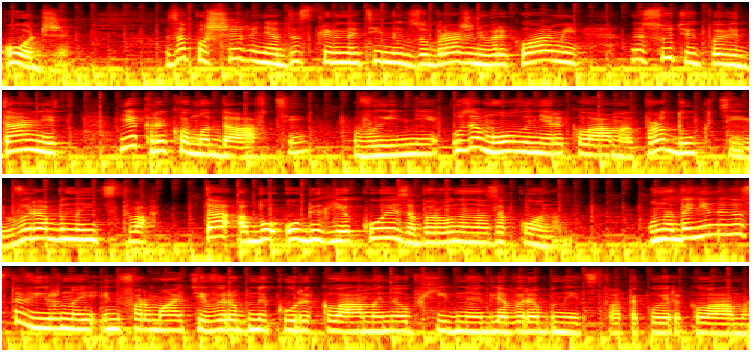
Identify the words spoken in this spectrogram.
Отже, за поширення дискримінаційних зображень в рекламі несуть відповідальність як рекламодавці, винні у замовленні реклами, продукції, виробництва та або обіг якої заборонено законом. У наданні недостовірної інформації виробнику реклами, необхідної для виробництва такої реклами,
